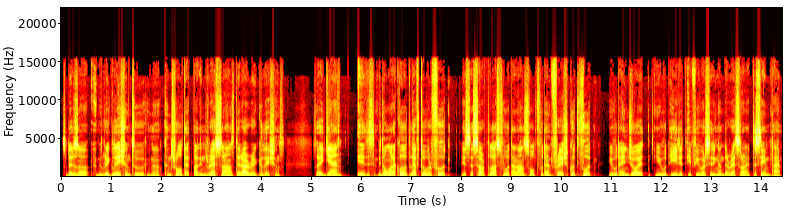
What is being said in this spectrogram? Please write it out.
so there's no regulation to you know control that. But in restaurants, there are regulations. So again, it's, we don't want to call it leftover food. It's a surplus food and unsold food and fresh, good food. You would enjoy it. You would eat it if you were sitting in the restaurant at the same time.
